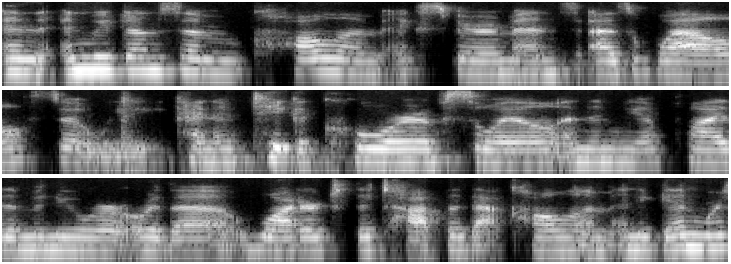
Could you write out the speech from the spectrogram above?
and, and we've done some column experiments as well. So we kind of take a core of soil and then we apply the manure or the water to the top of that column. And again, we're,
